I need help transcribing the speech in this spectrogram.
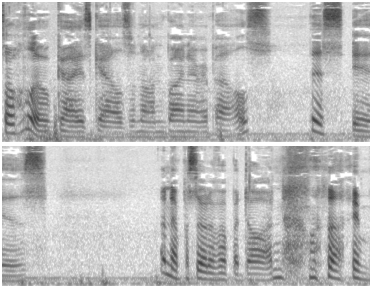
So, hello, guys, gals, and non binary pals. This is an episode of Up at Dawn that I'm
